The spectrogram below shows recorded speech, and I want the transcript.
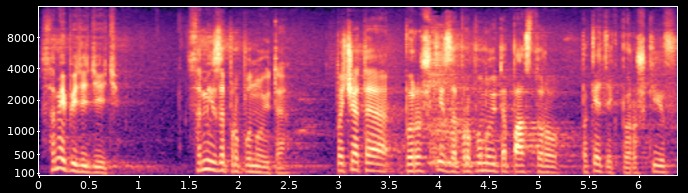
Самі підійдіть, самі запропонуйте. Печете пирожки, запропонуйте пастору пакетик пирожків.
